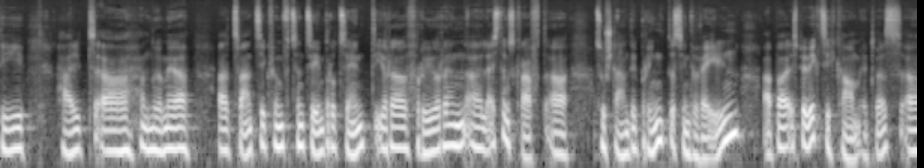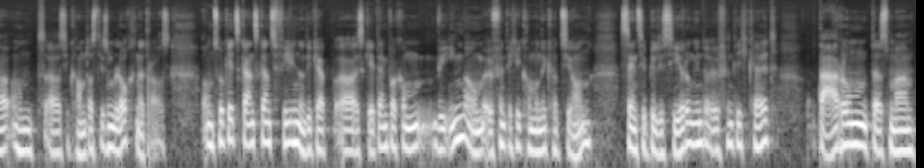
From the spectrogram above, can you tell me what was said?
die halt nur mehr 20, 15, 10 Prozent ihrer früheren äh, Leistungskraft äh, zustande bringt. Das sind Wellen, aber es bewegt sich kaum etwas äh, und sie kommt aus diesem Loch nicht raus. Und so geht es ganz, ganz vielen. Und ich glaube, es geht einfach um, wie immer, um öffentliche Kommunikation, Sensibilisierung in der Öffentlichkeit, darum, dass man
